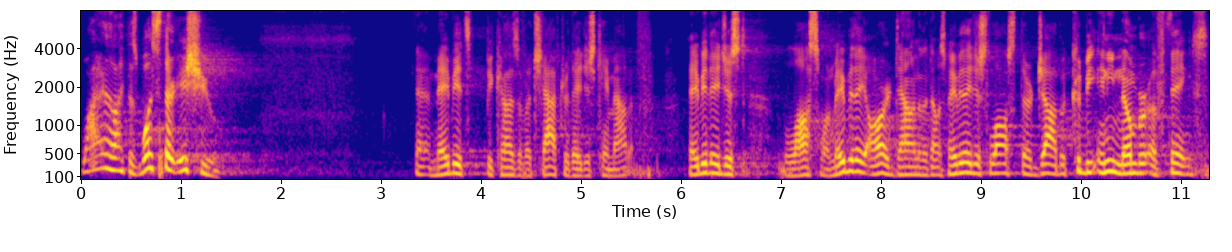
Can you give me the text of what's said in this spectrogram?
Why are they like this? What's their issue? And maybe it's because of a chapter they just came out of. Maybe they just lost one. Maybe they are down in the dumps. Maybe they just lost their job. It could be any number of things.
